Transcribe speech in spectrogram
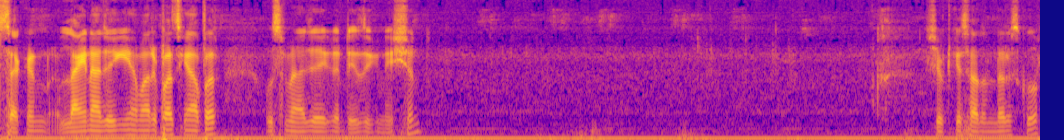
सेकंड लाइन आ जाएगी हमारे पास यहाँ पर, उसमें आ जाएगा डेजिग्नेशन शिफ्ट के साथ अंडर स्कोर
